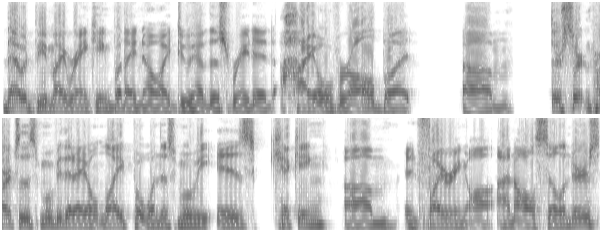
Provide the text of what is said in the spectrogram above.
that would be my ranking, but I know I do have this rated high overall, but um, there's certain parts of this movie that I don't like, but when this movie is kicking um, and firing all, on all cylinders,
